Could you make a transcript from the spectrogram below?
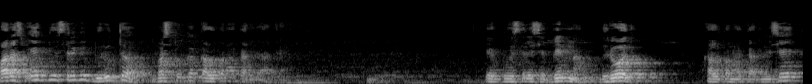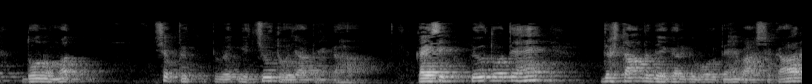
परस्पर एक दूसरे के विरुद्ध वस्तु का कल्पना कर जाते हैं। एक दूसरे से भिन्न विरोध कल्पना करने से दोनों मत से च्युत हो जाते हैं कहा। कैसे प्युत होते हैं? दृष्टांत देकर के बोलते हैं भाष्यकार,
